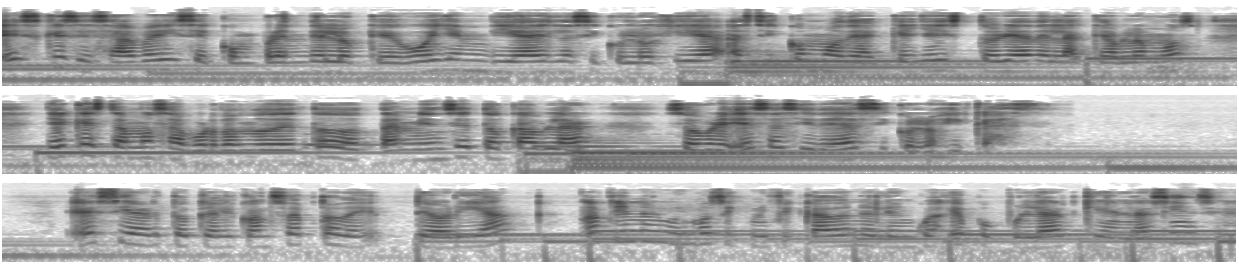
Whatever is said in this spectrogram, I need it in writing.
es que se sabe y se comprende lo que hoy en día es la psicología, así como de aquella historia de la que hablamos, ya que estamos abordando de todo, también se toca hablar sobre esas ideas psicológicas. Es cierto que el concepto de teoría no tiene el mismo significado en el lenguaje popular que en la ciencia.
